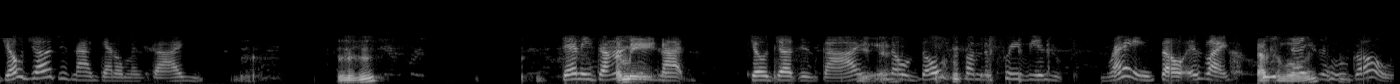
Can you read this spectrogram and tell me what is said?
Joe Judge is not Gettleman's guy. Mm-hmm. Danny Dimes mean- is not Joe Judge's guy. Yeah. You know, those are from the previous reign. So it's like who Absolutely. stays and who goes.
